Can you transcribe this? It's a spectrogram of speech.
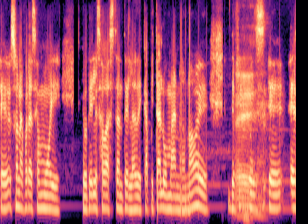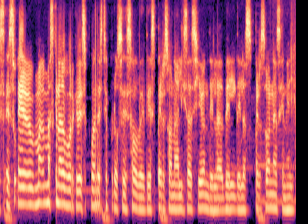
es una frase muy que utiliza bastante, la de capital humano, ¿no? Eh, pues, eh. es, es más que nada porque después de este proceso de despersonalización de, la, de, de las personas en el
